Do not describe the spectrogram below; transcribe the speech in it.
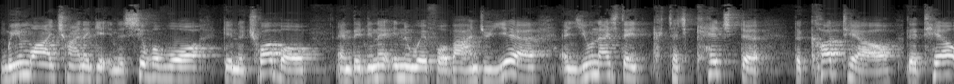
Meanwhile, China get in the civil war, get into trouble, and they did not innovate for about 100 years. And United States just catch the the cocktail, the tail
